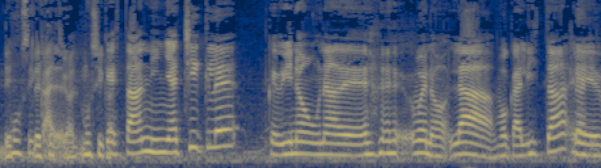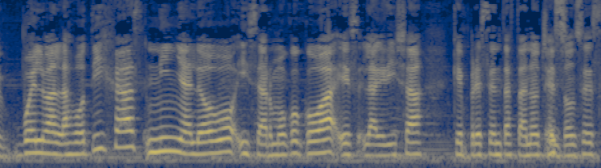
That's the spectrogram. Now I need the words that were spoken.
de, Musical. del festival. que Musical. está Niña Chicle, que vino una de, bueno, la vocalista, Claro. eh, Vuelvan las Botijas, Niña Lobo y Se Armó Cocoa, es la grilla que presenta esta noche. Es- Entonces,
